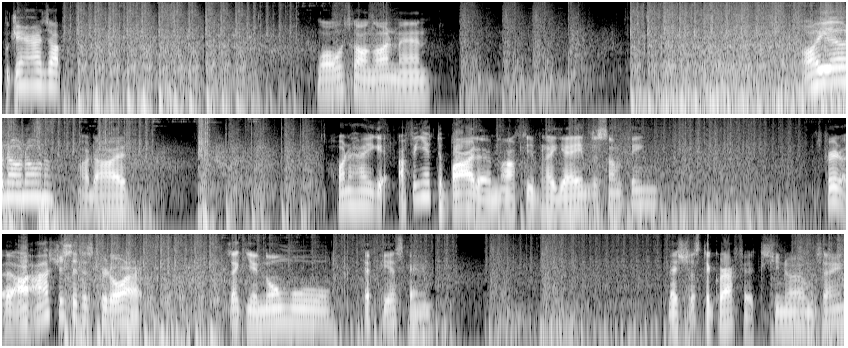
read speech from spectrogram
Put your hands up. Whoa, what's going on, man? Oh, yeah, oh, no, no, no. I died. I wonder how you get... I think you have to buy them after you play games or something. It's pretty... I, I actually said it's pretty alright. It's like your normal FPS game. It's just the graphics, you know what I'm saying?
